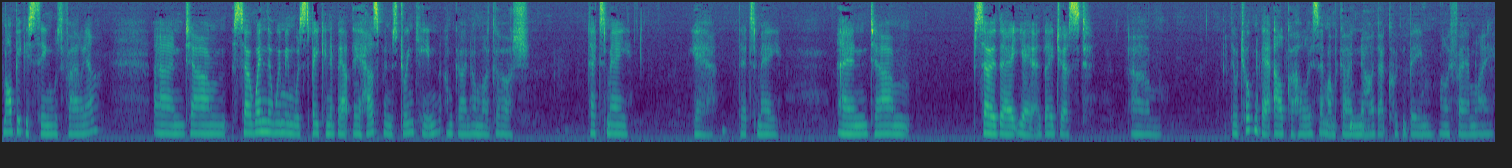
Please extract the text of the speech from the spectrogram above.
My biggest thing was failure. And um, so when the women were speaking about their husbands drinking, I'm going, oh my gosh, that's me. Yeah, that's me. And um, so they, yeah, they just, um, they were talking about alcoholism. I'm going, no, that couldn't be my family.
